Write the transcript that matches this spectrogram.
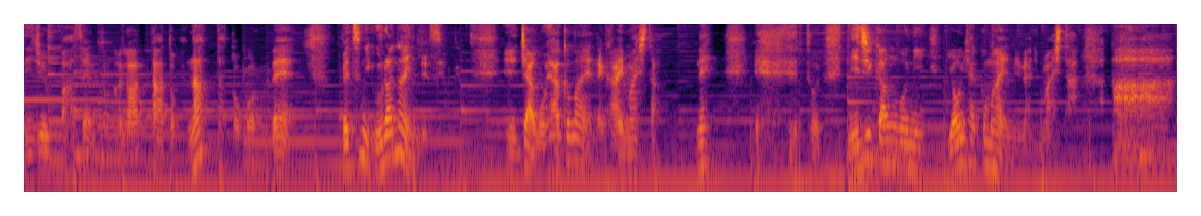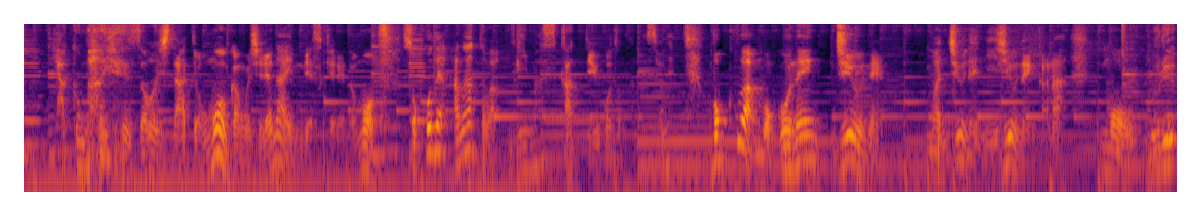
20%上がったとかなったところで、別に売らないんですよ。えー、じゃあ500万円で買いました。ね。えー、っと、2時間後に400万円になりました。ああ、100万円損したって思うかもしれないんですけれども、そこであなたは売りますかっていうことなんですよね。僕はもう5年、10年、まあ、10年、20年かな。もう売る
